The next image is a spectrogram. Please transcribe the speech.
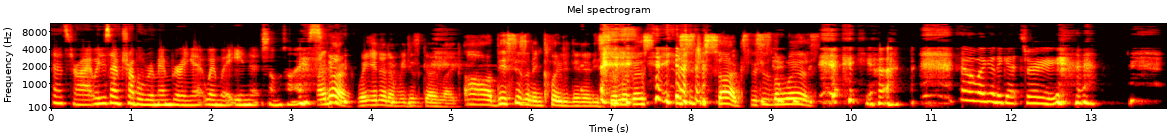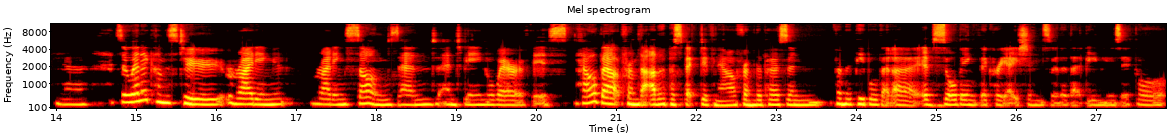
That's right. We just have trouble remembering it when we're in it sometimes. I know we're in it, and we just go like, "Oh, this isn't included in any syllabus. yeah. This just sucks. This is the worst." yeah. How am I going to get through? yeah. So when it comes to writing writing songs and and being aware of this. How about from the other perspective now from the person from the people that are absorbing the creations whether that be music or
